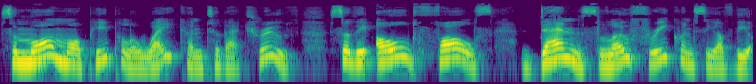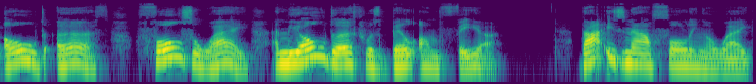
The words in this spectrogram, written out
So more and more people awaken to their truth. So the old false dense, low frequency of the old earth falls away, and the old earth was built on fear. That is now falling away,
